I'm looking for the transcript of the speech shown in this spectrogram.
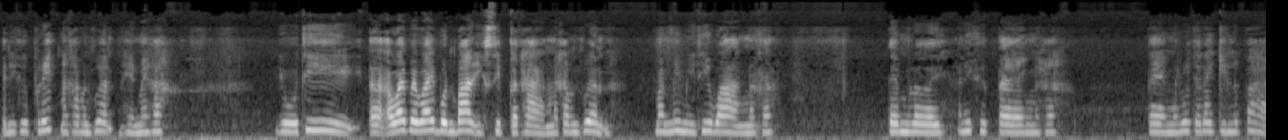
อันนี้คือพริกนะคะเพื่อนๆเห็นไหมคะ อยู่ที่เอาไว้ไปไว้บนบ้านอีกสิบกระถางนะคะเพื่อนๆมันไม่มีที่วางนะคะ เต็มเลย อันนี้คือแตงนะคะ แตงไม่รู้จะได้กินหรือเปล่า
